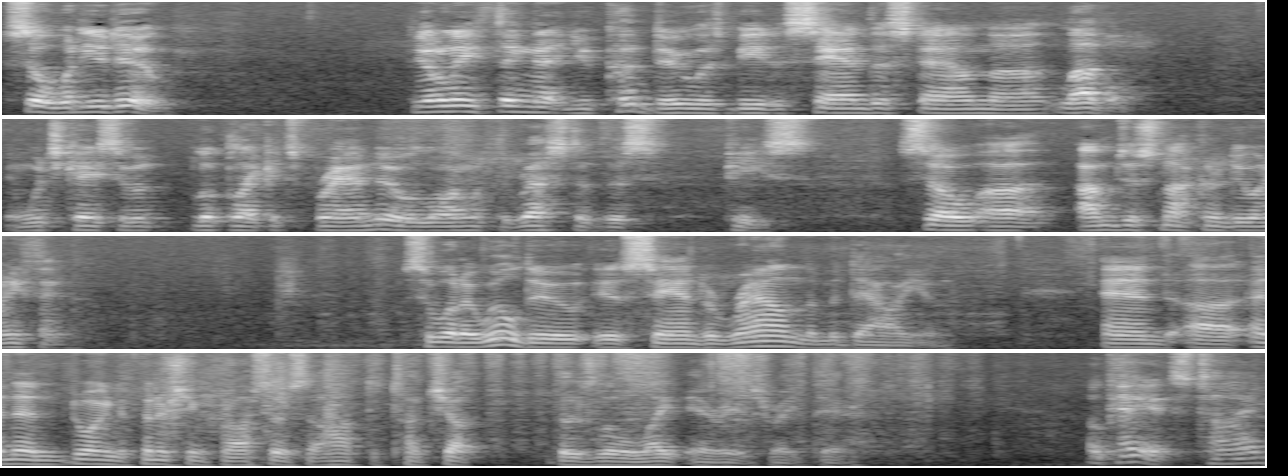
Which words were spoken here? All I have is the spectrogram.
So what do you do? The only thing that you could do would be to sand this down uh, level, in which case it would look like it's brand new along with the rest of this piece. So uh, I'm just not going to do anything. So what I will do is sand around the medallion. And, uh, and then during the finishing process I'll have to touch up those little light areas right there. Okay, it's time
